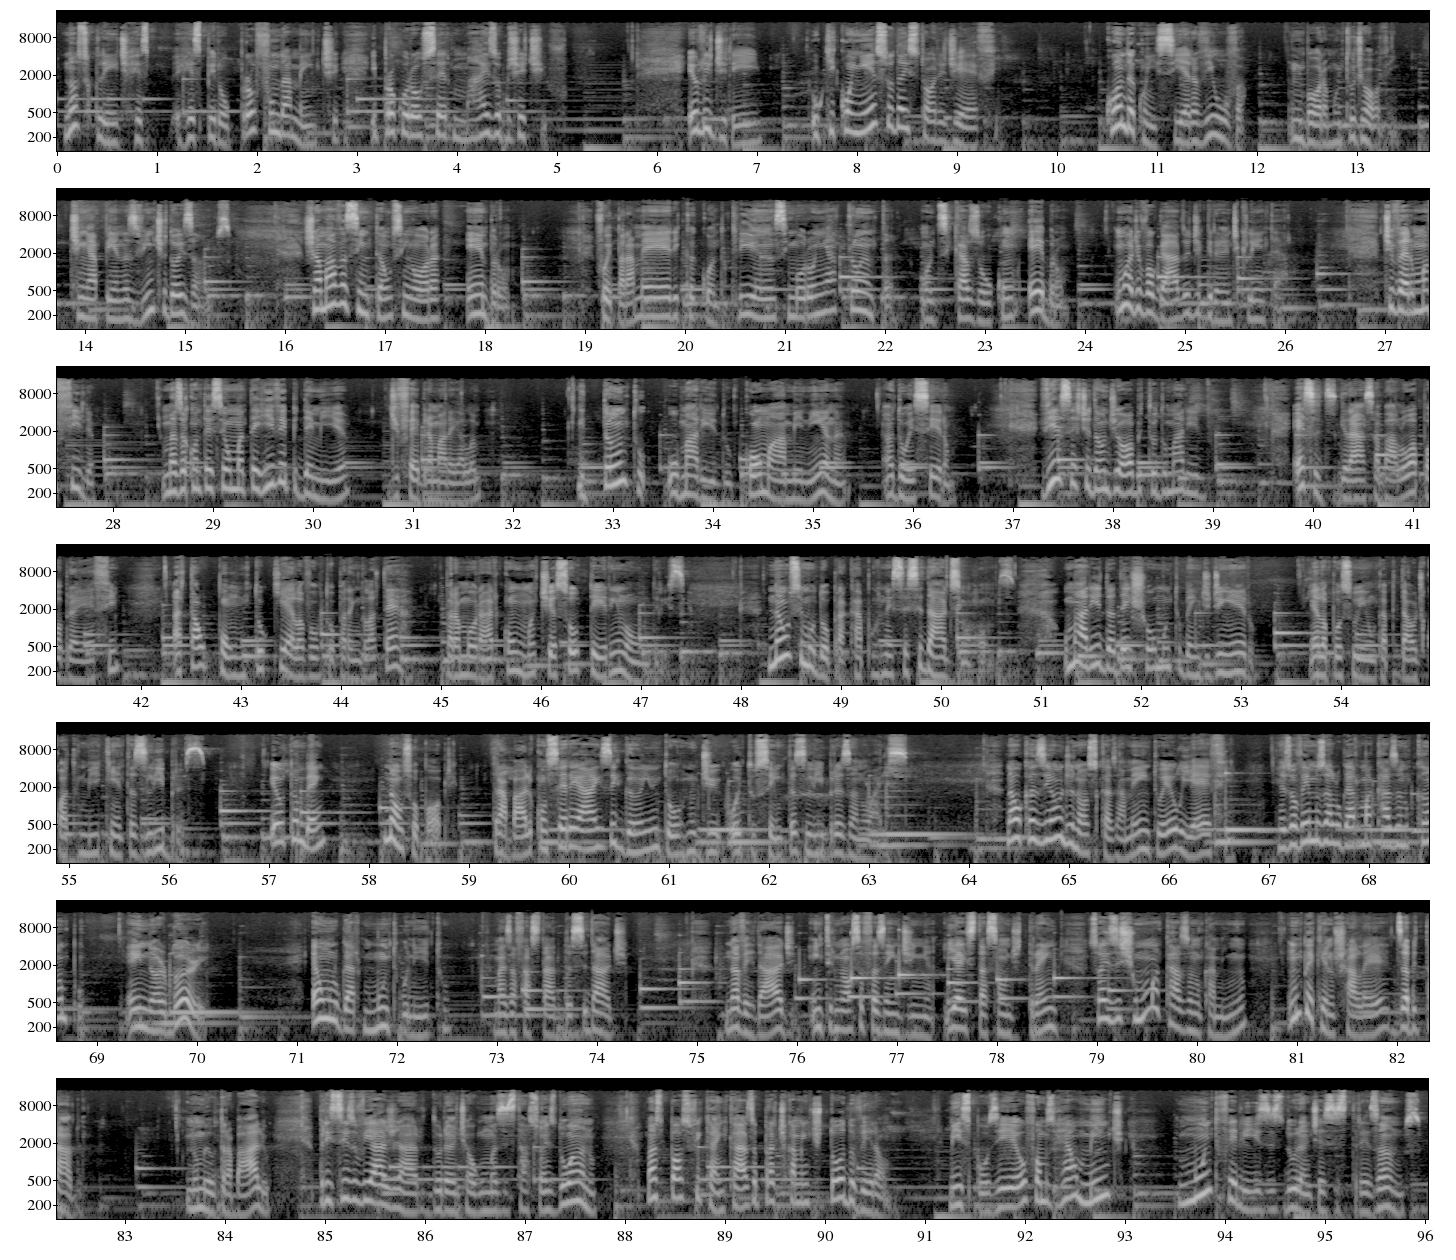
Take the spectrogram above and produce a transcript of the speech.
Nosso cliente res respirou profundamente e procurou ser mais objetivo. Eu lhe direi o que conheço da história de F quando a conheci, era viúva, embora muito jovem. Tinha apenas 22 anos. Chamava-se então Senhora Embron. Foi para a América quando criança e morou em Atlanta, onde se casou com Ebron, um advogado de grande clientela. Tiveram uma filha, mas aconteceu uma terrível epidemia de febre amarela e tanto o marido como a menina adoeceram. Vi a certidão de óbito do marido essa desgraça abalou a pobre F a tal ponto que ela voltou para a Inglaterra para morar com uma tia solteira em Londres. Não se mudou para cá por necessidade, Sr. Holmes. O marido a deixou muito bem de dinheiro. Ela possuía um capital de 4.500 libras. Eu também não sou pobre. Trabalho com cereais e ganho em torno de 800 libras anuais. Na ocasião de nosso casamento, eu e F resolvemos alugar uma casa no campo em Norbury. É um lugar muito bonito, mas afastado da cidade. Na verdade, entre nossa fazendinha e a estação de trem, só existe uma casa no caminho, um pequeno chalé desabitado. No meu trabalho, preciso viajar durante algumas estações do ano, mas posso ficar em casa praticamente todo o verão. Minha esposa e eu fomos realmente muito felizes durante esses três anos.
